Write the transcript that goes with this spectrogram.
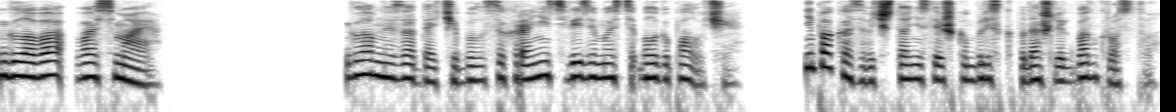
Глава восьмая. Главной задачей было сохранить видимость благополучия. Не показывать, что они слишком близко подошли к банкротству.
